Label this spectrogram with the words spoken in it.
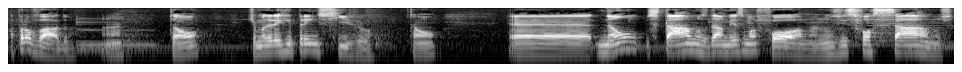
aprovado, né? então de maneira irrepreensível. Então, é, não estarmos da mesma forma, nos esforçarmos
